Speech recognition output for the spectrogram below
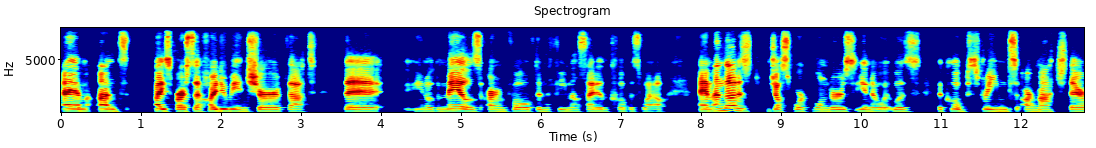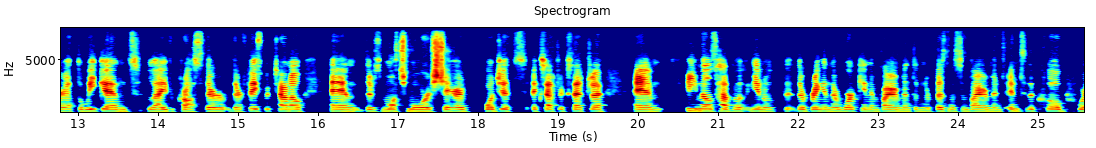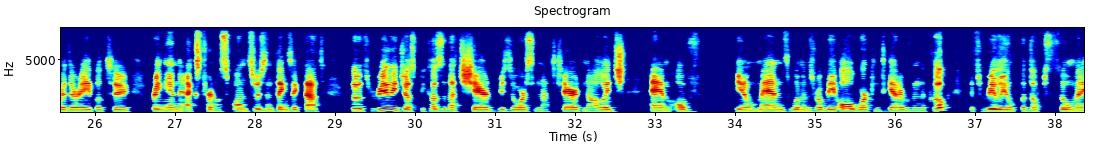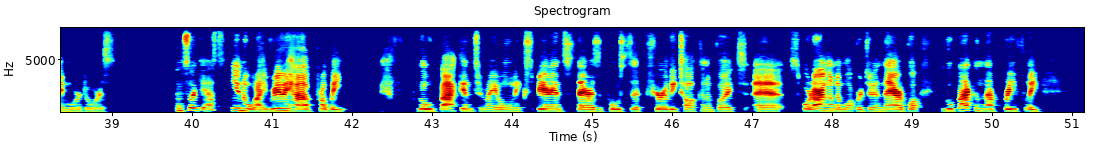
Um, and vice versa, how do we ensure that the, you know, the males are involved in the female side of the club as well. Um, and that has just worked wonders. You know, it was the club streamed our match there at the weekend live across their, their Facebook channel. And um, there's much more shared budgets, etc., etc. Um, females have, a, you know, they're bringing their working environment and their business environment into the club where they're able to bring in external sponsors and things like that. So it's really just because of that shared resource and that shared knowledge um, of you know, men's, women's rugby, all working together within the club, it's really opened up so many more doors. And so I guess, you know, I really have probably go back into my own experience there as opposed to purely talking about uh, Sport Ireland and what we're doing there. But to go back on that briefly,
